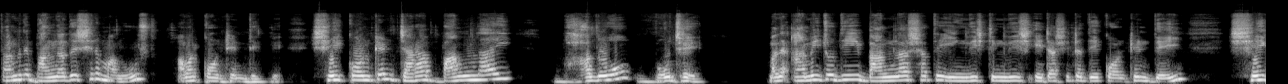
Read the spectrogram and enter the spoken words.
তার মানে বাংলাদেশের মানুষ আমার কন্টেন্ট দেখবে। সেই কন্টেন্ট যারা বাংলায় ভালো বোঝে মানে আমি যদি বাংলার সাথে ইংলিশ টিংলিশ এটা সেটা দিয়ে কন্টেন্ট দেই, সেই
